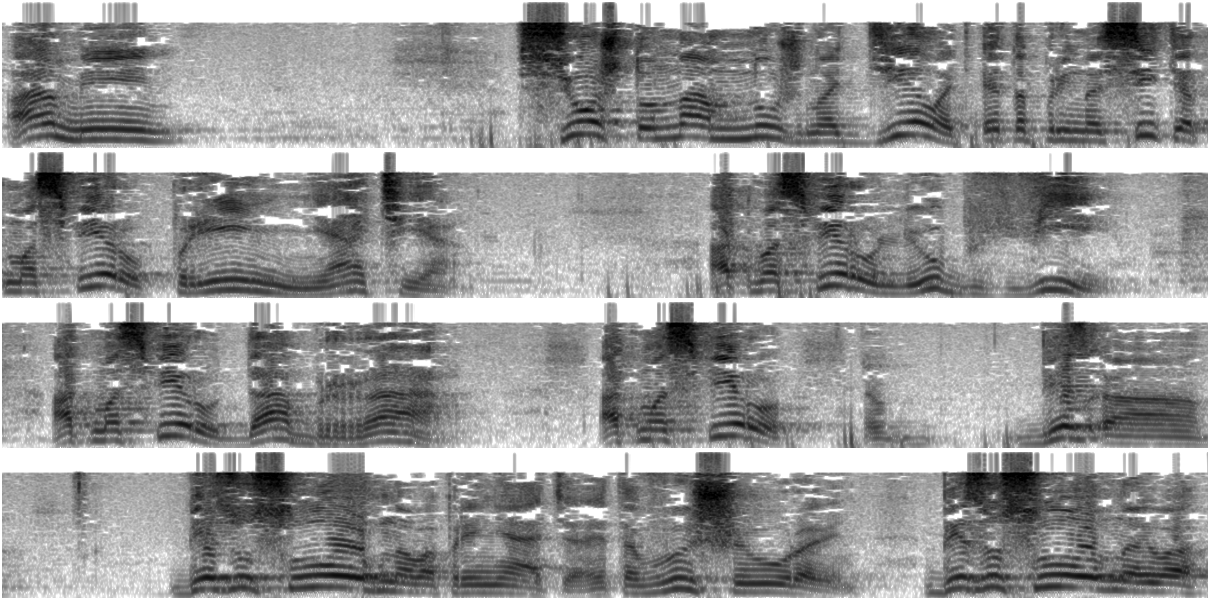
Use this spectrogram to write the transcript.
Аминь. Все, что нам нужно делать, это приносить атмосферу принятия, атмосферу любви, атмосферу добра, атмосферу без, а, безусловного принятия. Это высший уровень. Безусловного,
